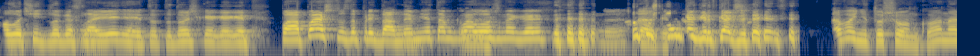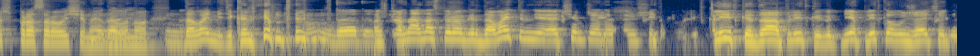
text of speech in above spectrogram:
получить благословение, и тут дочка говорит, папа, что за приданное мне там положено, да. говорит. Да. Ну, тушенка, говорит, как же. Давай не тушенку, она ж просроченная да, давно. Да. Давай медикаменты. Да, да. Она, она сперва говорит, давай ты мне, а чем же она там еще? Плитка, плитка да, плитка. Говорит, не, плитка уезжает сегодня.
